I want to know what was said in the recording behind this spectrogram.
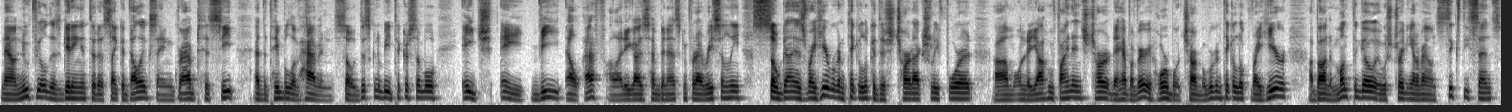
Now, Neufeld is getting into the psychedelics and grabbed his seat at the table of heaven. So, this is going to be ticker symbol H-A-V-L-F. A lot of you guys have been asking for that recently. So, guys, right here, we're going to take a look at this chart actually for it. Um, on the Yahoo Finance chart, they have a very horrible chart, but we're going to take a look right here. About a month ago, it was trading at around 60 cents,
